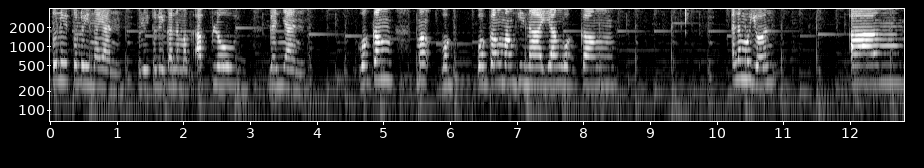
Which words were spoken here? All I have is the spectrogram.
tuloy-tuloy na yan. Tuloy-tuloy ka na mag-upload, ganyan. Huwag kang, mang, wag, wag kang manghinayang, wag kang, alam mo yon um,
